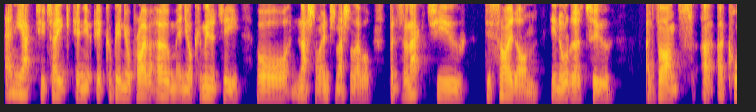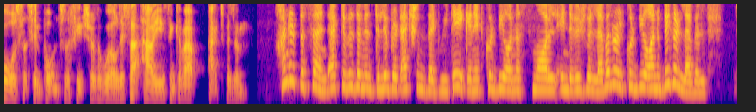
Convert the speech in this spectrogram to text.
any act you take in your, it could be in your private home, in your community, or national or international level, but it's an act you decide on in order to advance a, a, cause that's important to the future of the world. Is that how you think about activism? 100% activism is deliberate actions that we take and it could be on a small individual level or it could be on a bigger level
